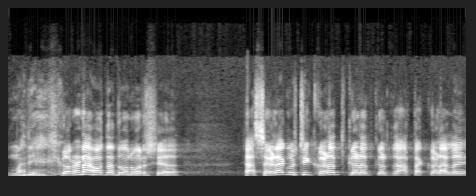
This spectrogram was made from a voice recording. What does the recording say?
मध्ये करोना होता दोन वर्ष. ह्या सगळ्या गोष्टी कळत कळत कळत आता कळालं आहे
